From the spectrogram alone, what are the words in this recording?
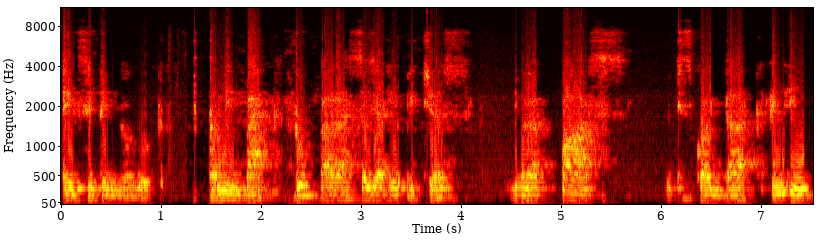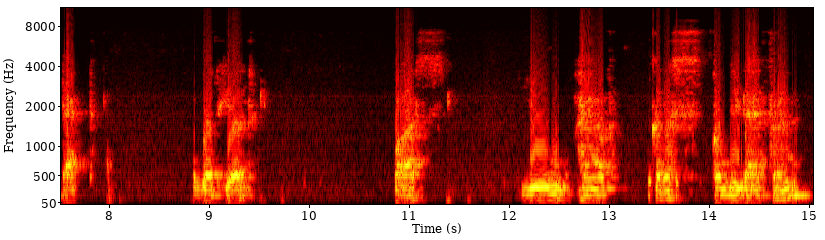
exiting nerve root. Coming back to parasagittal pictures, you have pars which is quite dark and intact over here. Pars, you have crus of the diaphragm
